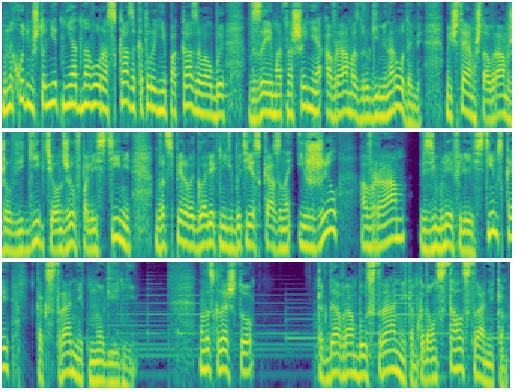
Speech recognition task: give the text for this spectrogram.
мы находим, что нет ни одного рассказа, который не показывал бы взаимоотношения Авраама с другими народами. Мы читаем, что Авраам жил в Египте, он жил в Палестине. В 21 главе книги Бытия сказано «И жил Авраам в земле филистимской, как странник многие дни». Надо сказать, что когда Авраам был странником, когда он стал странником,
